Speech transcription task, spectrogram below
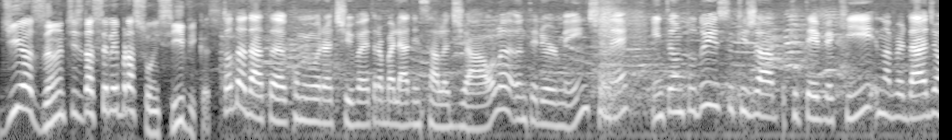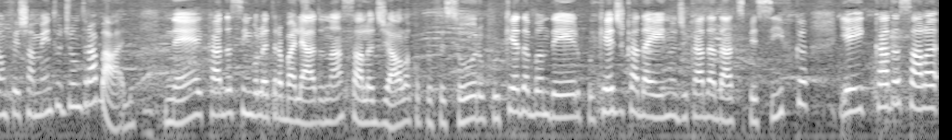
dias antes das celebrações cívicas. Toda data comemorativa é trabalhada em sala de aula anteriormente, né? Então tudo isso que já que teve aqui, na verdade, é um fechamento de um trabalho, né? Cada símbolo é trabalhado na sala de aula com o professor, o porquê da bandeira, o porquê de cada hino, de cada data específica, e aí cada sala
